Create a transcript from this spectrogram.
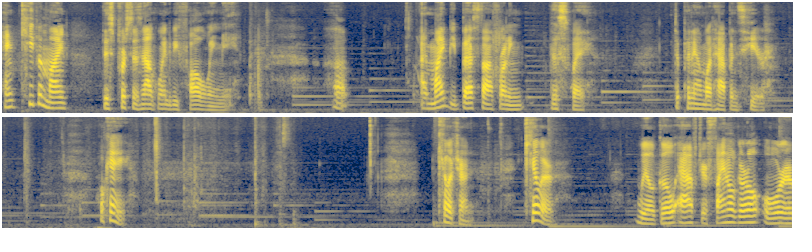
And keep in mind, this person is now going to be following me. Uh, I might be best off running this way, depending on what happens here. Okay. Killer turn. Killer will go after final girl or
